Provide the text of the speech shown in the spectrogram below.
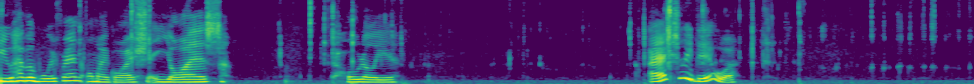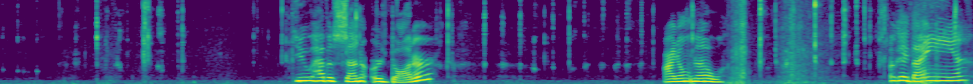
Do you have a boyfriend? Oh my gosh, yes. Totally. I actually do. Do you have a son or daughter? I don't know. Okay, bye.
